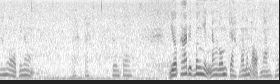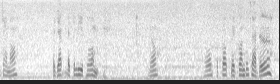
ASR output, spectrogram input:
ยังบ่ออกพี่น้องไปไปเดินต่อเดี๋ยวพาไปเบิ่งเห็ดนางรมจ้ะว่ามันออกยังนาะจ้ะเนาะประหยัดแบตเตอรี่พร้อมเดี๋ยว ขอสต็อปไปก่อนเด้อจ้าเด้อ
